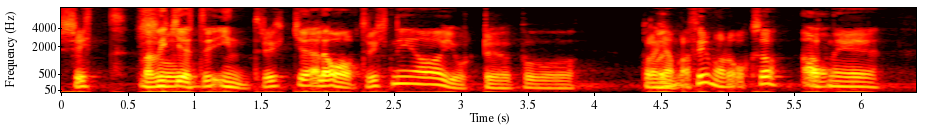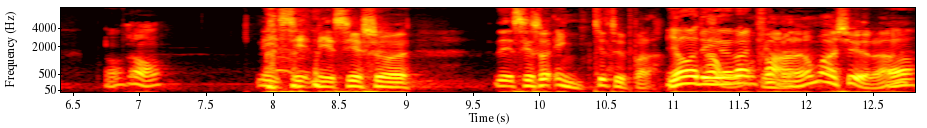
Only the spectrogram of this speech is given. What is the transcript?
Shit. Men Så- vilket intryck, eller avtryck ni har gjort eh, på, på den gamla firman då också? Ja. Att ni... Ja. Ni ser, ni ser så... Det ser så enkelt ut bara. Ja, det gör ja, verkligen fan, det. jag bara köra. Ja.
